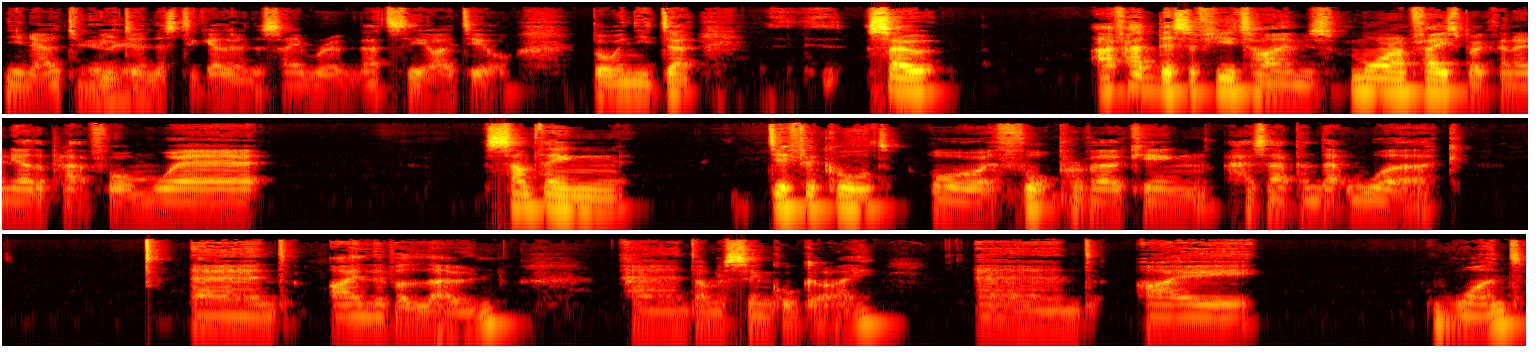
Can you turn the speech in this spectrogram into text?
You know, to yeah, be yeah. doing this together in the same room. That's the ideal. But when you don't, so I've had this a few times, more on Facebook than any other platform, where something difficult or thought provoking has happened at work, and I live alone, and I'm a single guy, and I want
